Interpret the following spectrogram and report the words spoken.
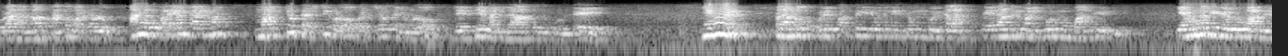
ഖുർആൻ അന്ന് അന്ന് പറഞ്ഞുള്ളൂ. അന്നത് പറയാൻ കാരണം മറ്റു ടെസ്റ്റുകളോ പരിശോധനകളോ ലഭ്യമല്ലാത്തത് കൊണ്ട് ഇന്ന് ഒരു പത്ത് ഇരുപത് മിനിറ്റ് മുമ്പ് അല്ല ഏതാണ്ട് ഒരു മണിക്കൂർ മുമ്പ് ബാങ്ക് കേട്ടില്ലേ? എവിടെ കേട്ടു ബാങ്ക്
